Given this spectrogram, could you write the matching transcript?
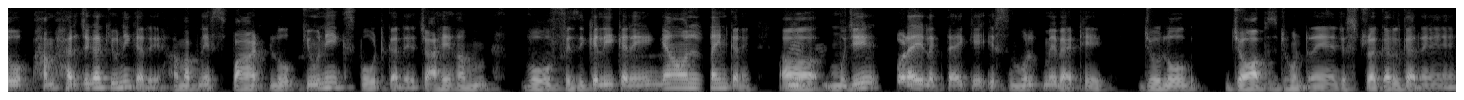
तो हम हर जगह क्यों नहीं कर? रहे हम अपने स्मार्ट लोग क्यों नहीं एक्सपोर्ट कर? रहे चाहे हम वो फिजिकली करें या ऑनलाइन करें। अ, हम्म मुझे थोड़ा ये लगता है कि इस मुल्क में बैठे जो लोग जॉब्स ढूंढ रहे हैं जो स्ट्रगल कर रहे हैं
